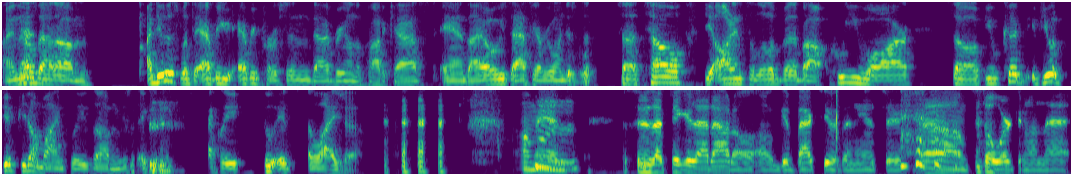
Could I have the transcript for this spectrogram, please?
I know that um I do this with every every person that I bring on the podcast, and I always ask everyone just to, to tell the audience a little bit about who you are. So if you could, if you if you don't mind, please um just explain exactly who is Elijah. oh man. Hmm. As soon as I figure that out, I'll, I'll get back to you with an answer. Um, still working on that.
